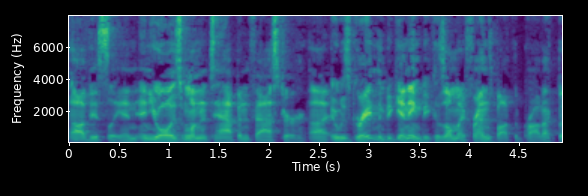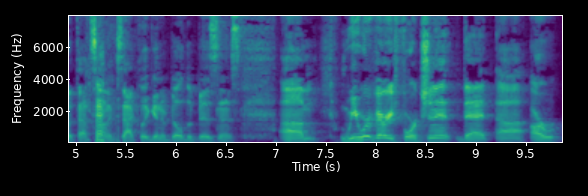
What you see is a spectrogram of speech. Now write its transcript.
obviously, and, and you always want it to happen faster. Uh, it was great in the beginning because all my friends bought the product, but that's not exactly going to build a business. Um, we were very fortunate that uh, our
